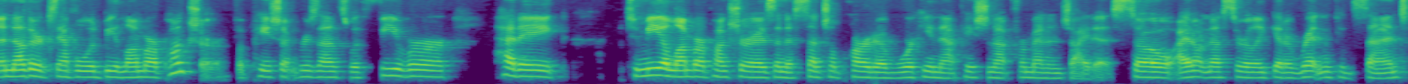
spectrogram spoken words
Another example would be lumbar puncture. If a patient presents with fever, headache, to me, a lumbar puncture is an essential part of working that patient up for meningitis. So I don't necessarily get a written consent,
